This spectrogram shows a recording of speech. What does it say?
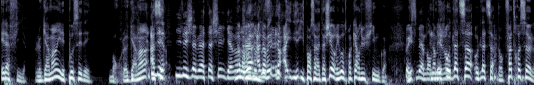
et la fille. Le gamin, il est possédé. Bon, le gamin, Il, est, il est jamais attaché, le gamin. Non, mais, là, ouais, il est ah, non, mais- possédé. non, il, il pense à l'attacher arrivé aux trois quarts du film, quoi. Il se met à mordre non, mais au-delà de ça, au-delà de ça, donc Fat Russell,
